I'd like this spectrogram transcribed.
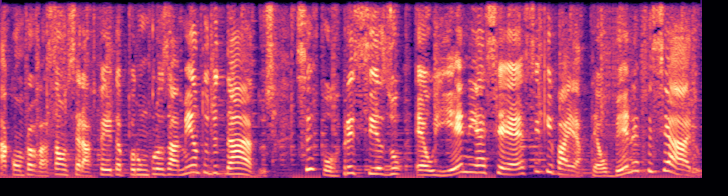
A comprovação será feita por um cruzamento de dados. Se for preciso, é o INSS que vai até o beneficiário,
